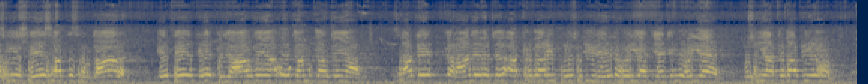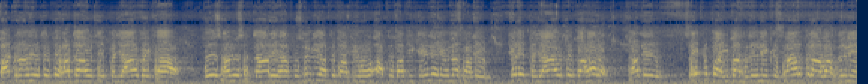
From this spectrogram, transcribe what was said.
ਅਸੀਂ 6-7 ਸਰਦਾਰ ਇੱਥੇ ਜਿਹੜੇ ਪੰਜਾਬ ਦੇ ਆ, ਉਹ ਕੰਮ ਕਰਦੇ ਆ। ਸਾਡੇ ਘਰਾਂ ਦੇ ਵਿੱਚ ਅੱਠ ਵਾਰੀ ਪੁਲਿਸ ਦੀ ਰੇਡ ਹੋਈ ਆ, ਚੈਕਿੰਗ ਹੋਈ ਹੈ। ਤੁਸੀਂ ਅੱਤਵਾਦੀ ਹੋ, ਬਾਰਡਰਾਂ ਦੇ ਉੱਤੇ ਤੁਹਾਡਾ ਉੱਥੇ ਪੰਜਾਬ ਬੈਠਾ। ਉਹ ਸਾਨੂੰ ਸਤਾ ਰਿਹਾ, ਤੁਸੀਂ ਵੀ ਅੱਤਵਾਦੀ ਹੋ, ਅੱਤਵਾਦੀ ਕਹਿੰਦੇ ਨੇ ਉਹਨਾਂ ਸਾਡੇ, ਜਿਹੜੇ ਪੰਜਾਬ ਤੋਂ ਬਾਹਰ ਸਾਡੇ ਸਿੱਖ ਭਾਈ ਵਸਦੇ ਨੇ, ਕਿਸਾਨ ਭਰਾ ਵਸਦੇ ਨੇ,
